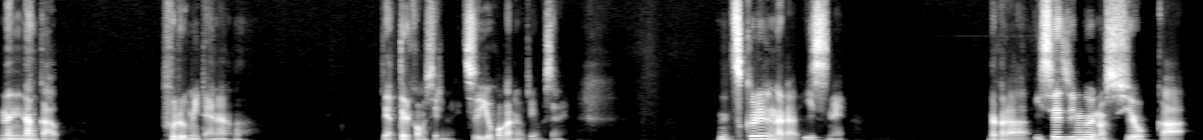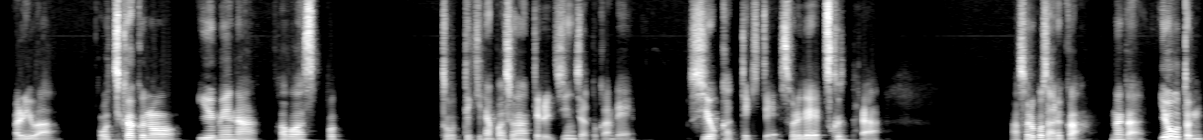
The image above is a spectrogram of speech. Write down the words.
何、なんか、振るみたいな、やってるかもしれない。ちょっとよくわからないこと言いましたね。作れるならいいっすね。だから、伊勢神宮の塩か、あるいは、お近くの有名なパワースポット的な場所になってる神社とかで、塩買ってきて、それで作ったら、あ、それこそあれか。なんか、用途に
